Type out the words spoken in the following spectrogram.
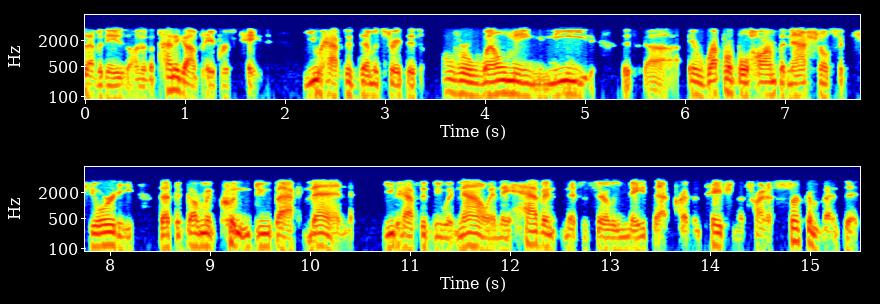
70s under the Pentagon Papers case. You have to demonstrate this overwhelming need, this uh, irreparable harm to national security that the government couldn't do back then. You'd have to do it now, and they haven't necessarily made that presentation. They're trying to circumvent it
